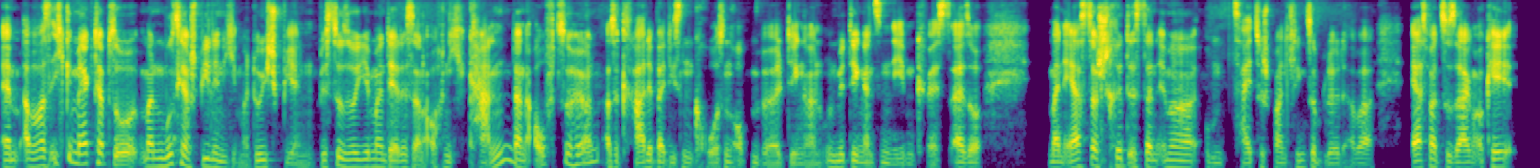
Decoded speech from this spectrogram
Ähm, aber was ich gemerkt habe, so, man muss ja Spiele nicht immer durchspielen. Bist du so jemand, der das dann auch nicht kann, dann aufzuhören? Also gerade bei diesen großen Open-World-Dingern und mit den ganzen Nebenquests. Also mein erster Schritt ist dann immer, um Zeit zu sparen, klingt so blöd, aber erstmal zu sagen, okay,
